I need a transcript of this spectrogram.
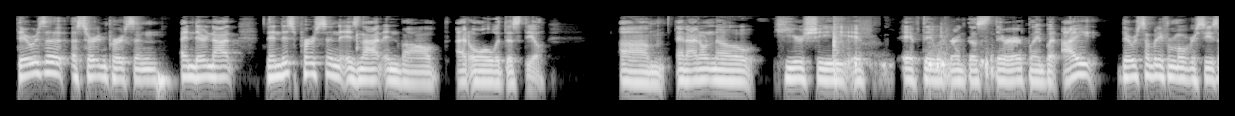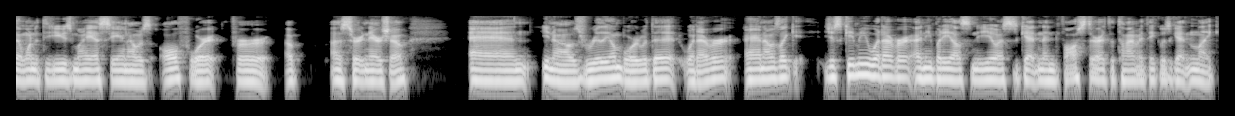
there was a, a certain person and they're not then this person is not involved at all with this deal. Um, and I don't know he or she if if they would rent us their airplane, but I there was somebody from overseas I wanted to use my SC and I was all for it for a, a certain air show. And you know, I was really on board with it, whatever. And I was like, just give me whatever anybody else in the US is getting. And Foster at the time, I think was getting like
